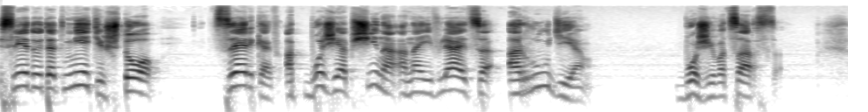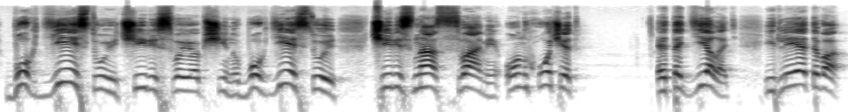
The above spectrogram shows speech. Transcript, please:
следует отметить, что церковь, а Божья община, она является орудием Божьего царства. Бог действует через свою общину, Бог действует через нас с вами. Он хочет это делать. И для этого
